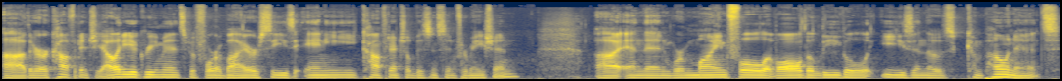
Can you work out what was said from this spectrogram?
Uh, there are confidentiality agreements before a buyer sees any confidential business information. Uh, and then we're mindful of all the legal ease in those components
